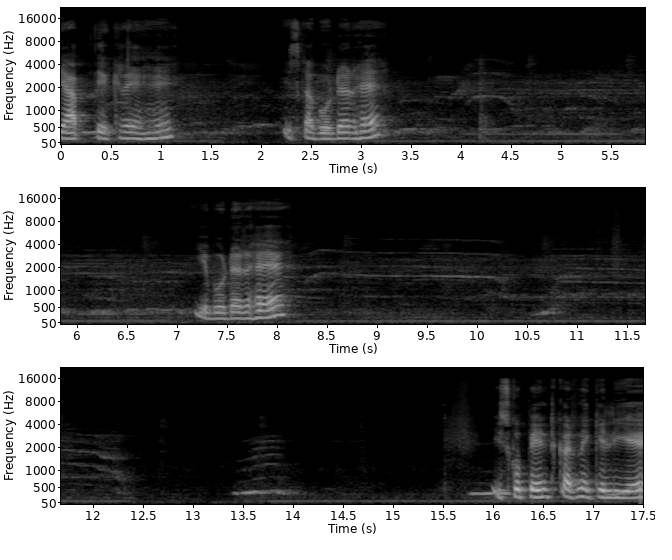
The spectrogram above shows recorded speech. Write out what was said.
ये आप देख रहे हैं। इसका बॉर्डर है। ये बॉर्डर है। इसको पेंट करने के लिए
